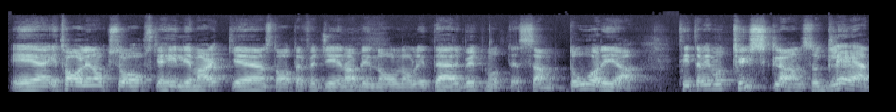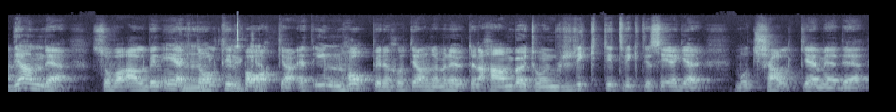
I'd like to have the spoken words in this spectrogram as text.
Eh, Italien också. Oskar Hiljemark eh, startade för Genoa. Blir 0-0 i derbyt mot Sampdoria. Tittar vi mot Tyskland så glädjande så var Albin Ekdal mm, tillbaka. Ett inhopp i den 72 minuten när Hamburg tog en riktigt viktig seger mot Schalke med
